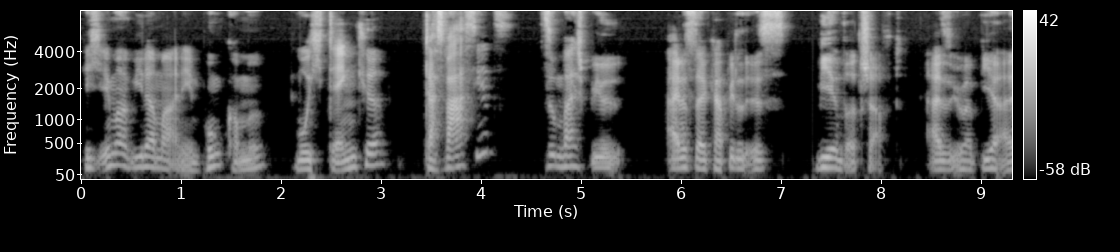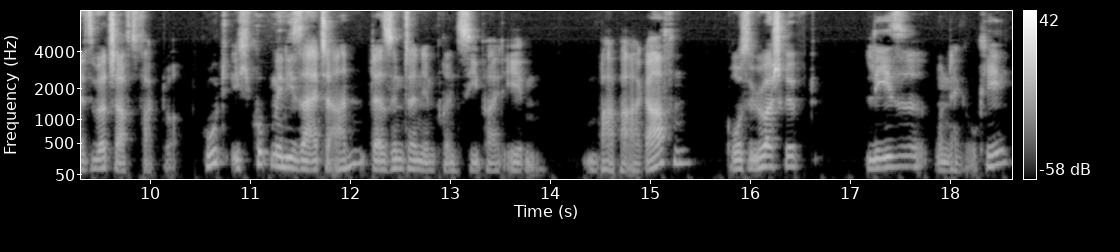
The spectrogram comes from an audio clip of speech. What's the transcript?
ich immer wieder mal an den Punkt komme, wo ich denke, das war's jetzt? Zum Beispiel, eines der Kapitel ist Bierwirtschaft. Also über Bier als Wirtschaftsfaktor. Gut, ich gucke mir die Seite an, da sind dann im Prinzip halt eben ein paar Paragraphen, große Überschrift, lese und denke, okay,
